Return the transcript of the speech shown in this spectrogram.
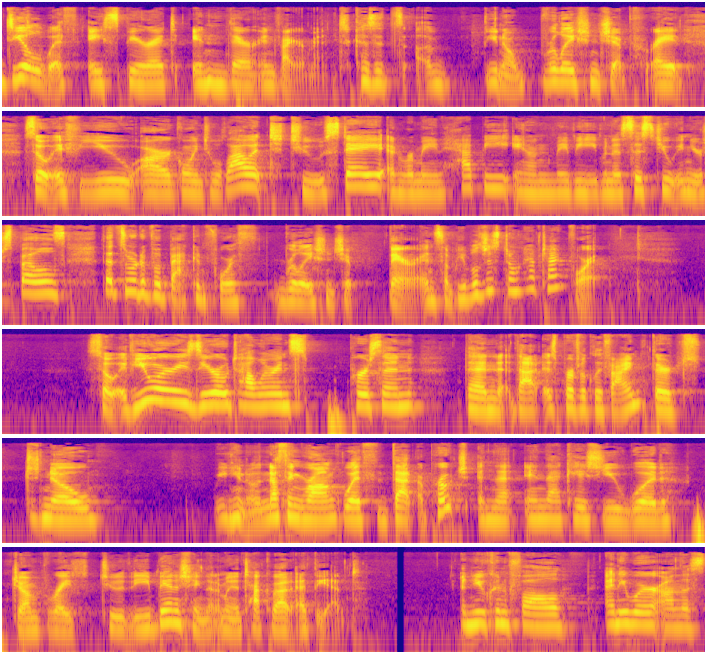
deal with a spirit in their environment because it's a you know relationship right? So if you are going to allow it to stay and remain happy and maybe even assist you in your spells that's sort of a back and forth relationship there and some people just don't have time for it. So if you are a zero tolerance person then that is perfectly fine. There's no you know nothing wrong with that approach. And that in that case you would jump right to the banishing that i'm going to talk about at the end. And you can fall anywhere on the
